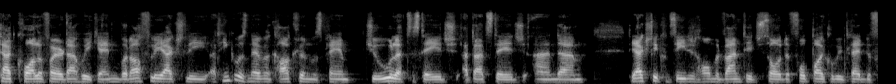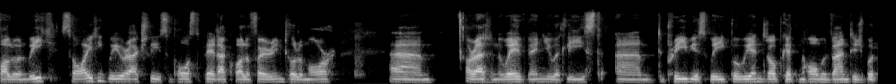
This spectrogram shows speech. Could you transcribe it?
that qualifier that weekend, but Offaly actually, I think it was Nevin Coughlin was playing Jewel at the stage at that stage, and um, they actually conceded home advantage, so the football could be played the following week. So I think we were actually supposed to play that qualifier in Tullamore. Um, or at an away venue at least um, the previous week, but we ended up getting home advantage. But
